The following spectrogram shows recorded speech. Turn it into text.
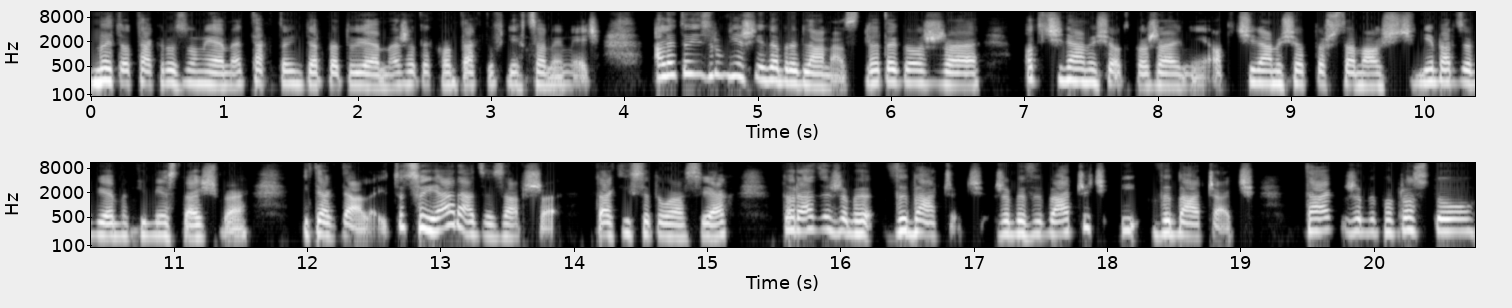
my to tak rozumiemy, tak to interpretujemy, że tych kontaktów nie chcemy mieć. Ale to jest również niedobre dla nas, dlatego że odcinamy się od korzeni, odcinamy się od tożsamości, nie bardzo wiemy, kim jesteśmy i tak dalej. To, co ja radzę zawsze, w takich sytuacjach, to radzę, żeby wybaczyć, żeby wybaczyć i wybaczać tak, żeby po prostu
